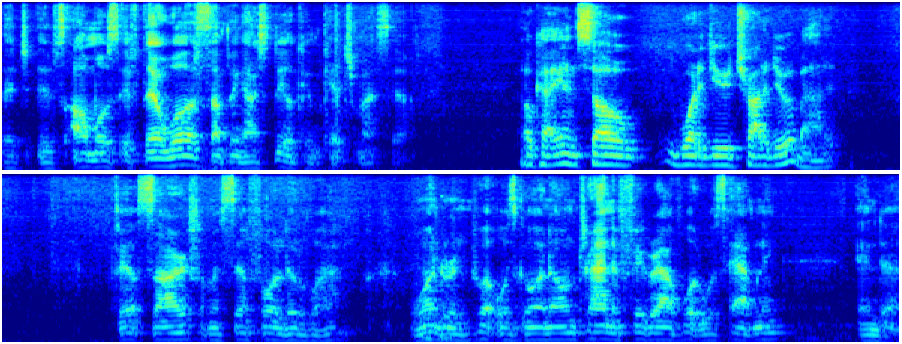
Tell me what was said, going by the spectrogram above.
that it's almost if there was something, I still couldn't catch myself. Okay, and so what did you try to do about it? felt sorry for myself for a little while, wondering what was going on, trying to figure out what was happening. And uh,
